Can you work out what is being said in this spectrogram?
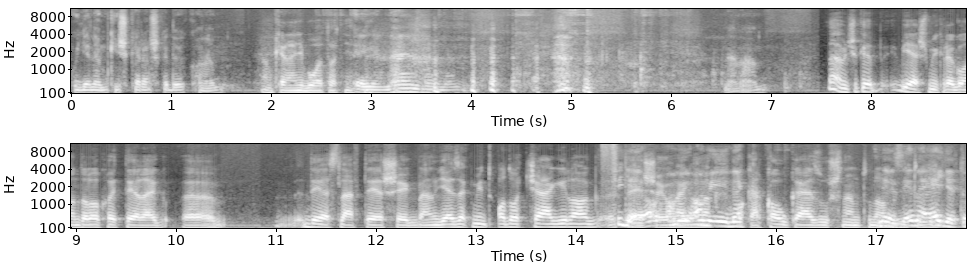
ugye nem kiskereskedők, hanem... Nem kell ennyi boltot nyitni. Igen, nem, nem, nem. nem Nem, csak ilyesmikre gondolok, hogy tényleg délszláv térségben, ugye ezek mind adottságilag Figyelj, térség, ami, ami nek... akár kaukázus, nem tudom. Nézd, én egyet,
